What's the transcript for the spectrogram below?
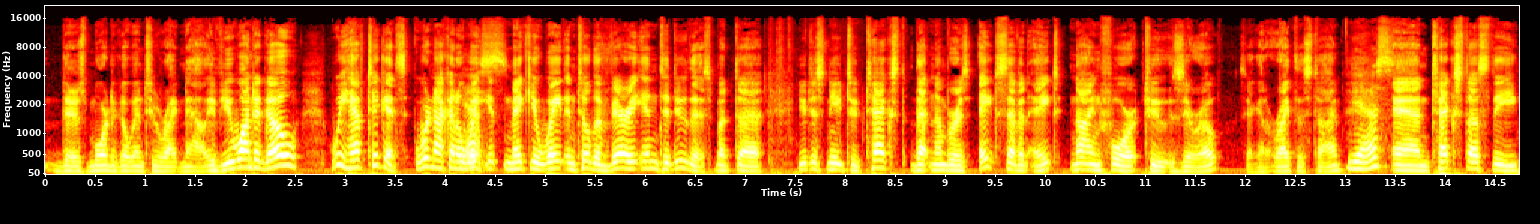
there's more to go into right now. If you want to go, we have tickets. We're not going to Yes. wait make you wait until the very end to do this, but uh, you just need to text. That number is 878 9420. See, I got it right this time. Yes. And text us the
